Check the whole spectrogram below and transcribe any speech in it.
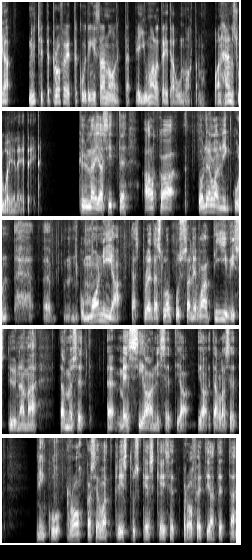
Ja nyt sitten profeetta kuitenkin sanoo, että ei Jumala teitä unohtanut, vaan hän suojelee teitä. Kyllä, ja sitten alkaa todella niin kuin, niin kuin monia, tästä tulee tässä lopussa, ne vaan tiivistyy nämä tämmöiset messiaaniset ja, ja tällaiset niin kuin rohkaisevat kristuskeskeiset profetiat, että,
